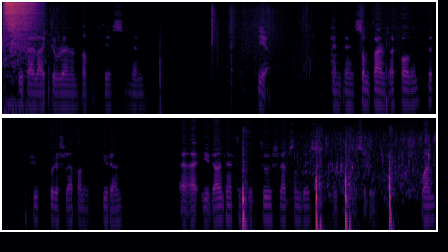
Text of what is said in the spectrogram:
Because I like to run on top of this and then yeah. And then sometimes I fall in, but if you put a slab on it, you don't. Uh, you don't have to put two slabs on this, you can also do one.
